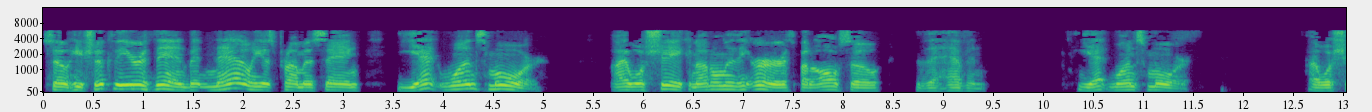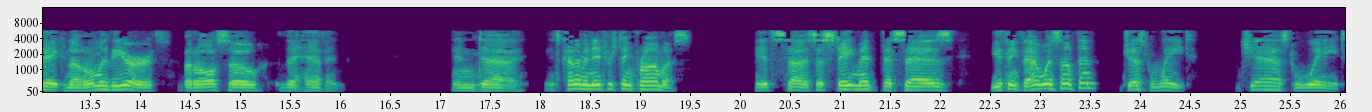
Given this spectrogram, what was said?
So he shook the earth then, but now he has promised, saying, "Yet once more I will shake not only the earth but also the heaven. Yet once more I will shake not only the earth but also the heaven." And uh, it's kind of an interesting promise. It's uh, it's a statement that says, "You think that was something? Just wait, just wait.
